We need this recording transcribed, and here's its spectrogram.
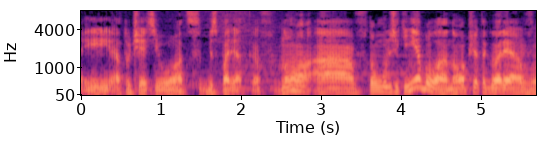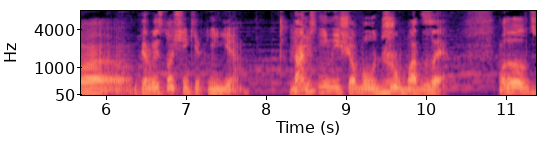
и отучать его от беспорядков. Ну, а в том мультике не было, но, вообще-то говоря, в первоисточнике в книге, там mm-hmm. с ними еще был Джу Бадзе. Вот этот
